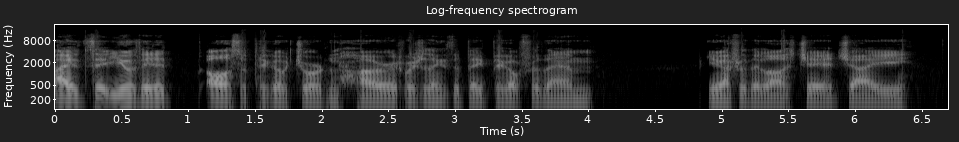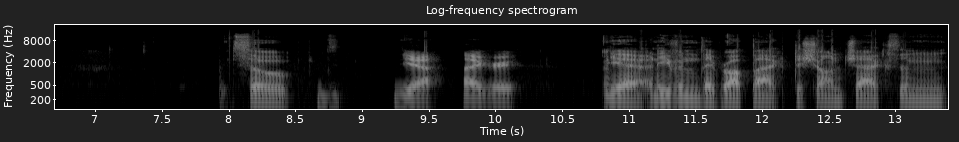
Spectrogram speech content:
I think you know they did also pick up Jordan Howard, which I think is a big pickup for them. You know, after they lost Jay Ajayi. So yeah, I agree. Yeah, and even they brought back DeSean Jackson.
